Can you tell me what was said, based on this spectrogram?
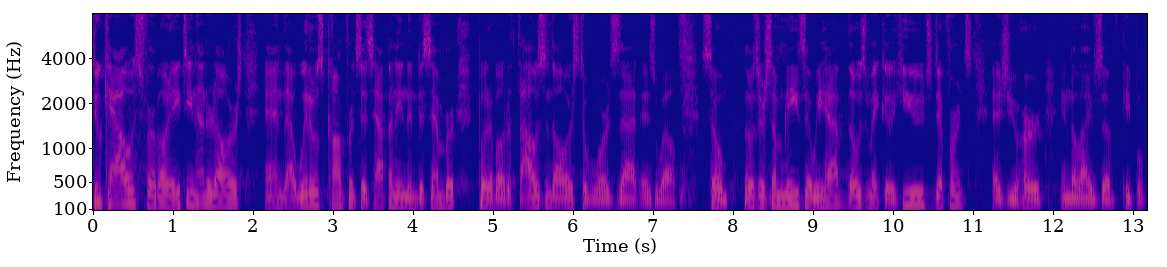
two cows for about $1,800, and that widows conference that's happening in December, put about $1,000 towards that as well. So those are some needs that we have. Those make a huge difference, as you heard, in the lives of people.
